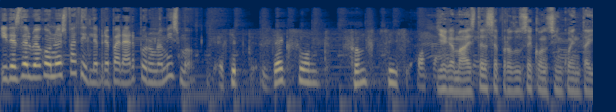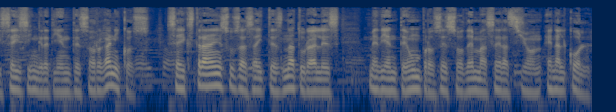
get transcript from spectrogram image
y desde luego no es fácil de preparar por uno mismo. Es gibt 56 Organ Jägermeister se produce con 56 ingredientes orgánicos. Se extraen sus aceites naturales mediante un proceso de maceración en alcohol.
